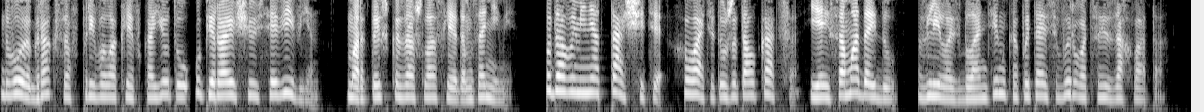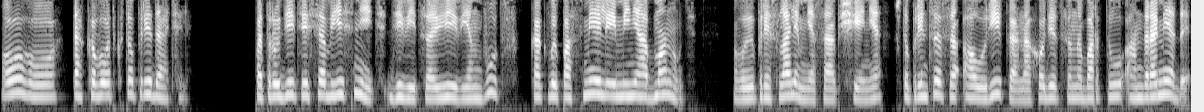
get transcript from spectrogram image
двое граксов приволокли в каюту упирающуюся Вивьен. Мартышка зашла следом за ними. «Куда вы меня тащите? Хватит уже толкаться, я и сама дойду», — злилась блондинка, пытаясь вырваться из захвата. «Ого, так вот кто предатель. Потрудитесь объяснить, девица Вивьен Вудс, как вы посмели меня обмануть. Вы прислали мне сообщение, что принцесса Аурика находится на борту Андромеды.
